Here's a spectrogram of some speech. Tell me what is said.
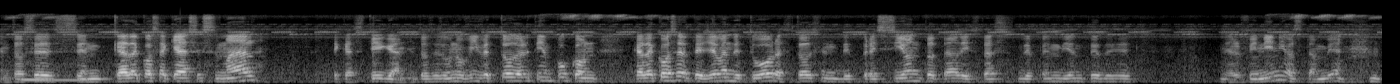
Entonces, en cada cosa que haces mal, te castigan. Entonces uno vive todo el tiempo con cada cosa te llevan de tu hora, estás en depresión total y estás dependiente de delfininios también.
